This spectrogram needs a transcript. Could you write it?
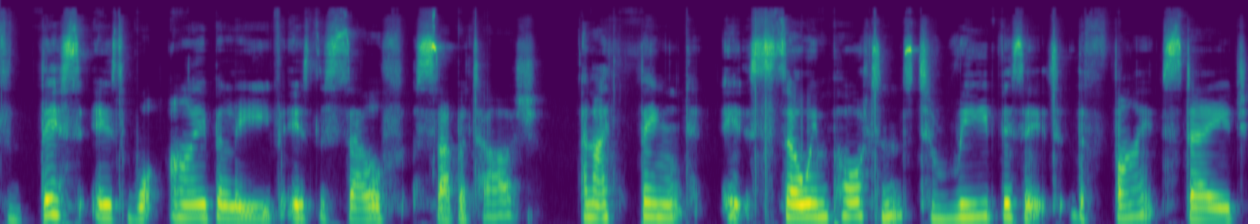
so, this is what I believe is the self sabotage. And I think it's so important to revisit the fight stage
